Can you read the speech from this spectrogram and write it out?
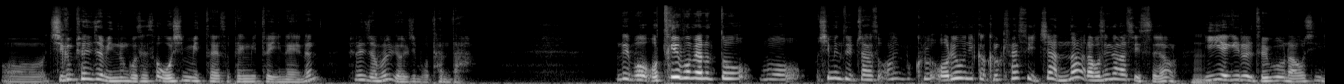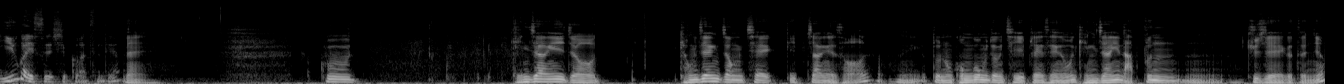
어 지금 편의점 있는 곳에서 50m에서 100m 이내에는 편의점을 열지 못한다. 근데 뭐 어떻게 보면은 또 뭐 시민들 입장에서 아니 뭐 어려우니까 그렇게 할 수 있지 않나라고 생각할 수 있어요. 음. 이 얘기를 들고 나오신 이유가 있으실 것 같은데요. 네. 그 굉장히 저 경쟁 정책 입장에서 또는 공공 정책 입장에서 생각하면 굉장히 나쁜 음, 규제거든요.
